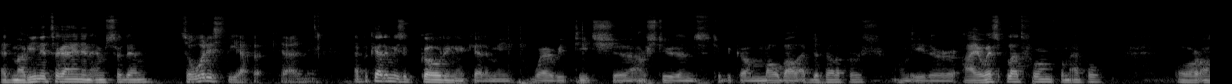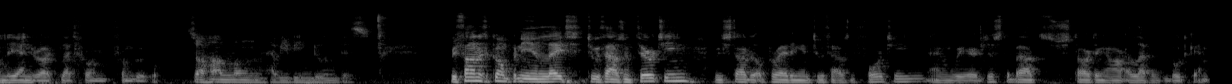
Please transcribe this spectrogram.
at Marineterrein in Amsterdam. So what is the App Academy? App Academy is a coding academy where we teach uh, our students to become mobile app developers on either iOS platform from Apple or on the Android platform from Google. So how long have you been doing this? We founded the company in late 2013. We started operating in 2014 and we're just about starting our 11th bootcamp.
